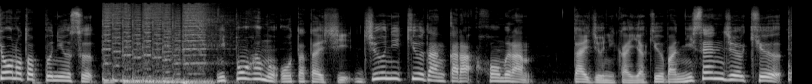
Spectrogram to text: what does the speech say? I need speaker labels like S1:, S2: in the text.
S1: 今日のトップニュース。日本ハム太田大使12球団からホームラン。第12回野球盤2019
